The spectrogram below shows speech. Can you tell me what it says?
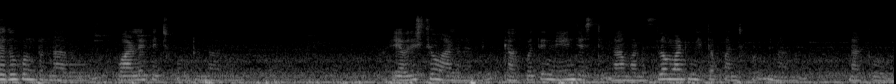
చదువుకుంటున్నారు. వాళ్ళే తెచ్చుకుంటున్నారు. ఎవరిష్టం వాళ్ళదండి. కాకపోతే నేను జస్ట్ నా మనసులో మాట మీతో పంచుకుంటున్నాను. నాకు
